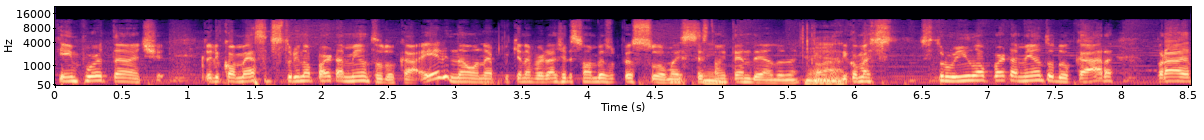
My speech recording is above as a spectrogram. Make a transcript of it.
que é importante. Então ele começa destruindo o apartamento do cara. Ele não, né? Porque na verdade eles são a mesma pessoa, mas vocês estão entendendo, né? Claro. Ele começa destruindo o apartamento do cara pra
